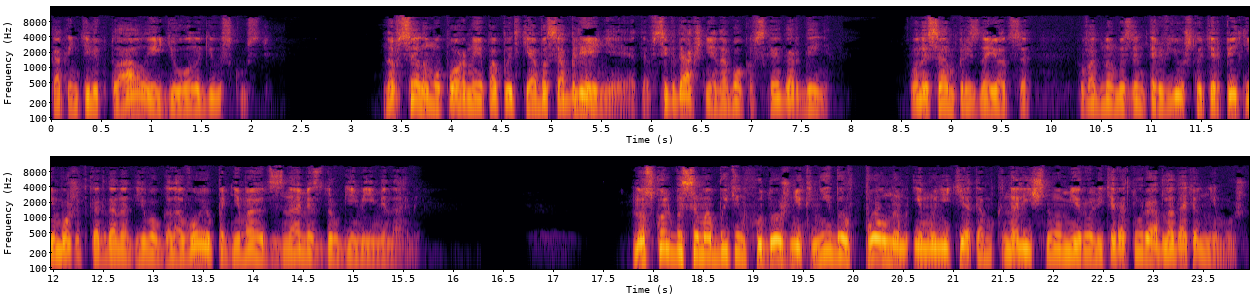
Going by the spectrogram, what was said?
как интеллектуалы и идеологи в искусстве. Но в целом упорные попытки обособления — это всегдашняя набоковская гордыня. Он и сам признается в одном из интервью, что терпеть не может, когда над его головою поднимают знамя с другими именами. Но сколь бы самобытен художник ни был, полным иммунитетом к наличному миру литературы обладать он не может.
